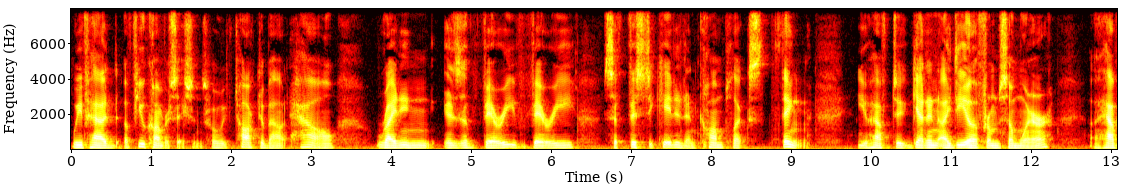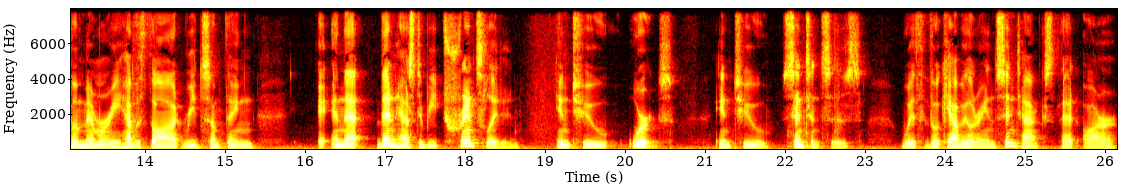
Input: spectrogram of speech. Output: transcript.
We've had a few conversations where we've talked about how writing is a very, very sophisticated and complex thing. You have to get an idea from somewhere, uh, have a memory, have a thought, read something, and that then has to be translated into words, into sentences with vocabulary and syntax that are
